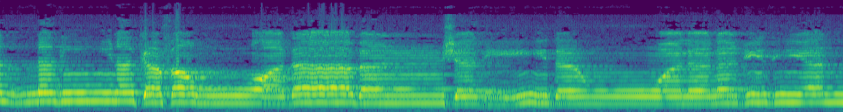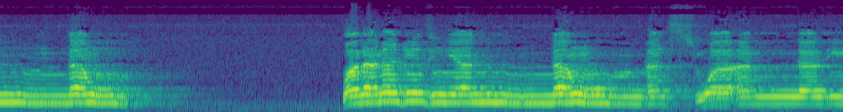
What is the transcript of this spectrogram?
الذين كفروا عذابا شديدا ولنجزينهم ولنجزينهم أسوأ الذي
